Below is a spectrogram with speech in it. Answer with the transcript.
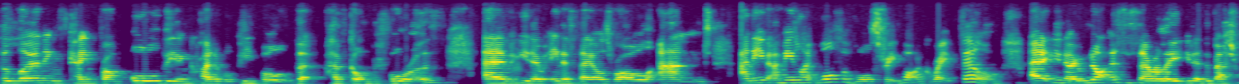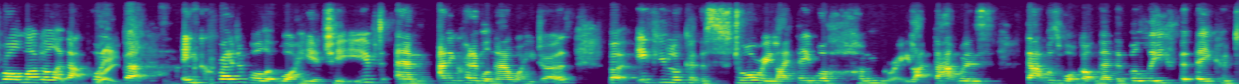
the learnings came from all the incredible people that have gone before us and um, mm-hmm. you know in a sales role and and even i mean like wolf of wall street what a great film uh, you know not necessarily you know the best role model at that point right. but incredible at what he achieved um, and incredible now what he does but if you look at the story like they were hungry like that was that was what got them there the belief that they could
